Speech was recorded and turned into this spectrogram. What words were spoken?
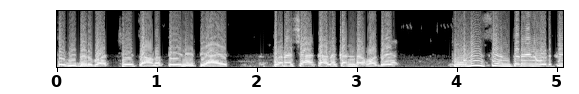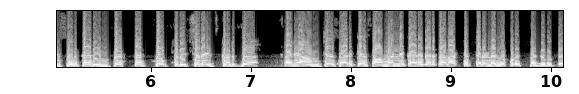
ते विदर्भाचे जाणते नेते आहेत. पण अशा कालखंडामध्ये पोलीस यंत्रणेवरती सरकार इम्पॅक्ट टाकतं प्रेशराईज करतं आणि आमच्यासारख्या सामान्य कार्यकर्त्यांना अटक करण्याचा प्रयत्न करतं.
